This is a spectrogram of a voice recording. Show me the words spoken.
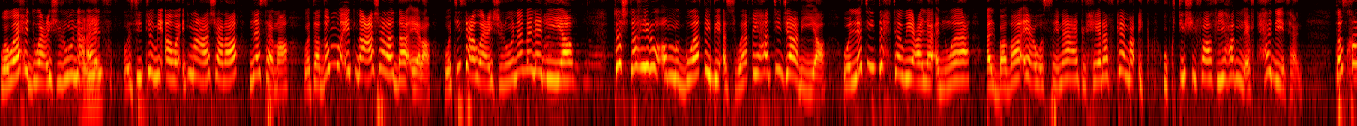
621 ألف وستمائة واثنى عشر نسمة وتضم 12 دائرة و29 بلدية. تشتهر أم بواقي بأسواقها التجارية والتي تحتوي على أنواع البضائع والصناعة الحرف كما اك- اكتشف فيها النفط حديثا. تزخر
